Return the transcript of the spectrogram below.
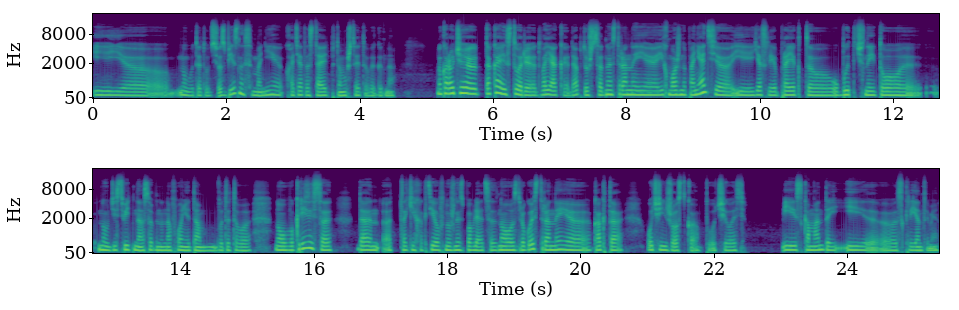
и, э, ну, вот это вот все с бизнесом они хотят оставить, потому что это выгодно. Ну, короче, такая история двоякая, да, потому что, с одной стороны, их можно понять, э, и если проект э, убыточный, то, ну, действительно, особенно на фоне там вот этого нового кризиса, да, от таких активов нужно избавляться. Но, с другой стороны, как-то очень жестко получилось и с командой, и э, с клиентами.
